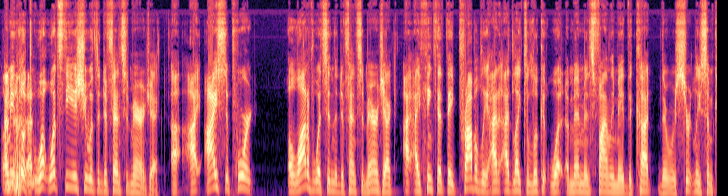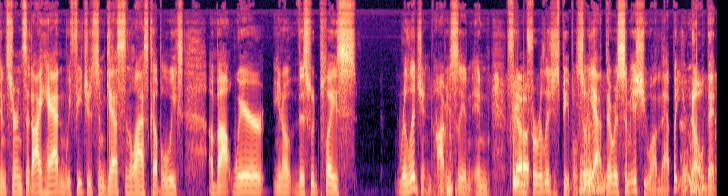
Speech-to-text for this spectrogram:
I mean, look, what, what's the issue with the Defense of Marriage Act? Uh, I I support a lot of what's in the Defense of Marriage Act, I, I think that they probably, I'd, I'd, like to look at what amendments finally made the cut. There were certainly some concerns that I had, and we featured some guests in the last couple of weeks about where, you know, this would place religion, mm-hmm. obviously, in, in freedom no. for religious people. So, yeah, there was some issue on that. But you know that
